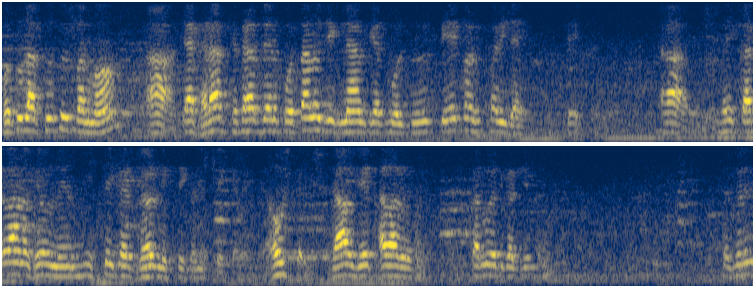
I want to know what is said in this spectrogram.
ખોટું લાગતું હતું પણ હા. ત્યાં ખરાબ ખરાબ જેને પોતાનું જે જ્ઞાન કે બોલતું તે પણ ફરી જાય. હા ભાઈ કરવાનો છે એવું નિશ્ચય કરે ઘર નિશ્ચય કરે નિશ્ચય કરે. આવું જ કરીશ. જાઓ જે ખાવાનું કરવું જ કરજે. ને?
